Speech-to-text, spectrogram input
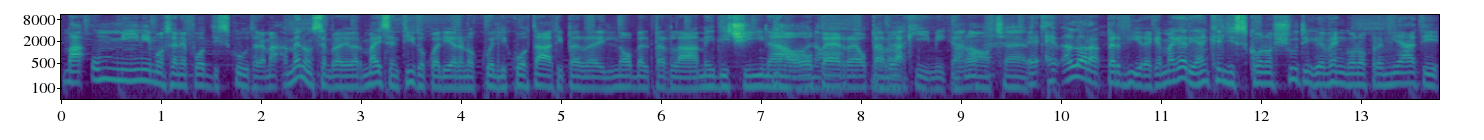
ma un minimo se ne può discutere. Ma a me non sembra di aver mai sentito quali erano quelli quotati per il Nobel per la medicina No, o no, per, o per vabbè. la chimica, no, certo. E, e allora per dire che magari anche gli sconosciuti che vengono premiati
